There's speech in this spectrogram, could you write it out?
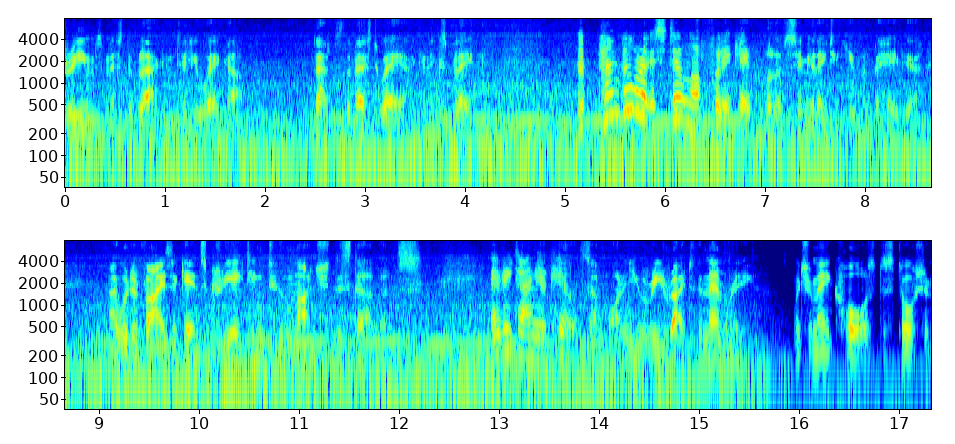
dreams, Mr. Black, until you wake up. That's the best way I can explain. But Pandora is still not fully capable of simulating human behavior. I would advise against creating too much disturbance. Every time you kill someone, you rewrite the memory, which may cause distortion.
